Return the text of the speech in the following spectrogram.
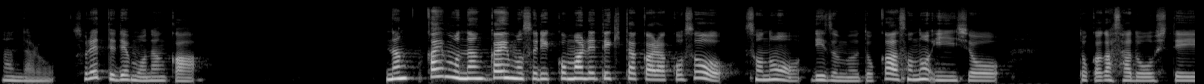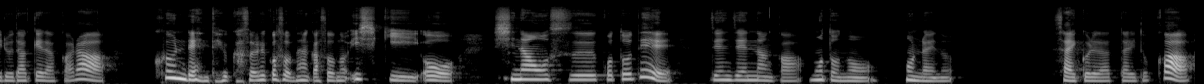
なんだろう。それってでもなんか何回も何回も刷り込まれてきたからこそそのリズムとかその印象とかが作動しているだけだから訓練っていうかそれこそなんかその意識をし直すことで全然なんか元の本来のサイクルだったりとか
